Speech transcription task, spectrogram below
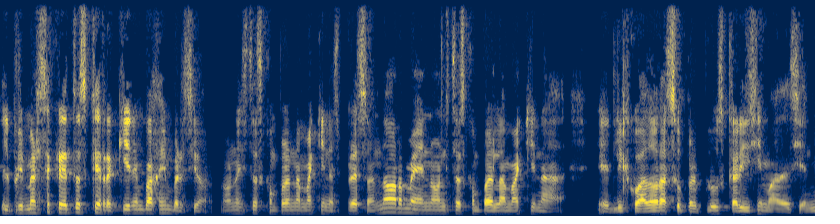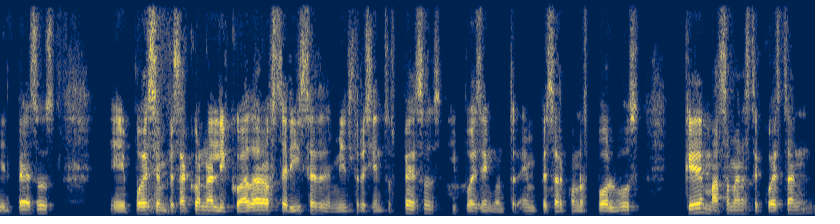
El primer secreto es que requieren baja inversión. No necesitas comprar una máquina expreso enorme, no necesitas comprar la máquina eh, licuadora Super Plus carísima de 100 mil pesos. puedes empezar con una licuadora austerizer de 1.300 pesos y puedes empezar con los polvos que más o menos te cuestan,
